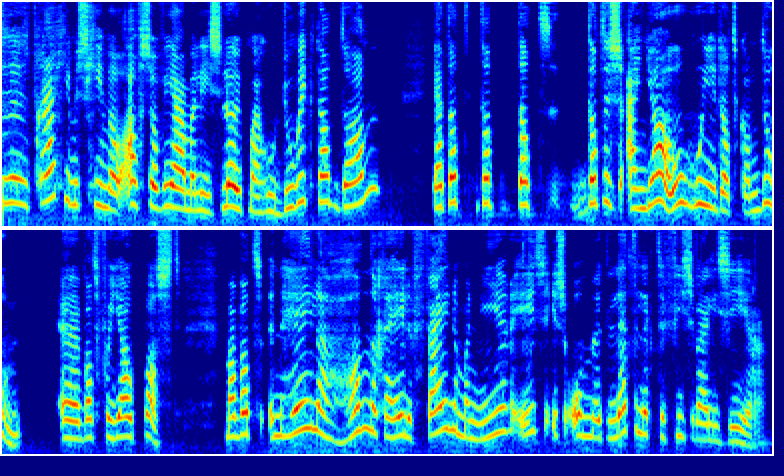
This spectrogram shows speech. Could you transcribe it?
uh, vraag je misschien wel af, zo van ja, Marlies, leuk, maar hoe doe ik dat dan? Ja, dat, dat, dat, dat is aan jou hoe je dat kan doen. Uh, wat voor jou past. Maar wat een hele handige, hele fijne manier is, is om het letterlijk te visualiseren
